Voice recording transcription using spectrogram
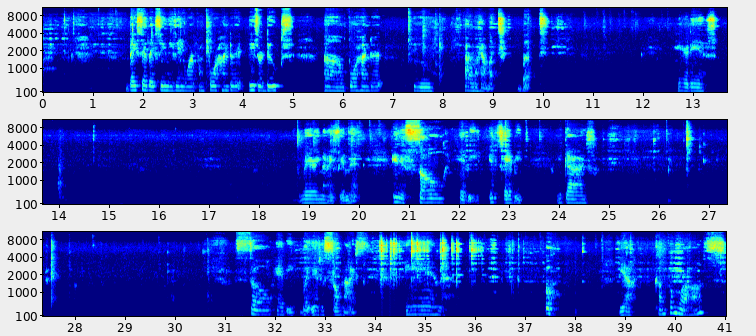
they said they've seen these anywhere from 400. These are dupes, um, 400 to I don't know how much, but here it is. Very nice, isn't it? It is so heavy. It's heavy, you guys. So heavy, but it is so nice. And, oh, yeah, come from Ross.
